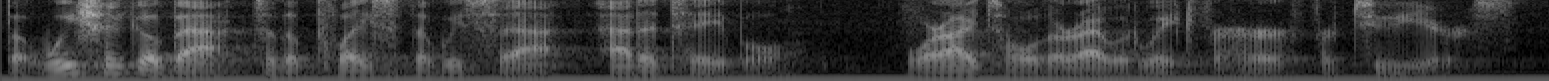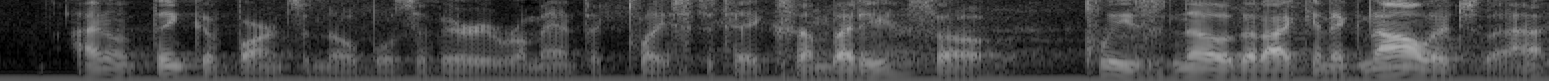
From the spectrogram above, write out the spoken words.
But we should go back to the place that we sat at a table where I told her I would wait for her for two years. I don't think of Barnes & Noble as a very romantic place to take somebody, so please know that I can acknowledge that.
